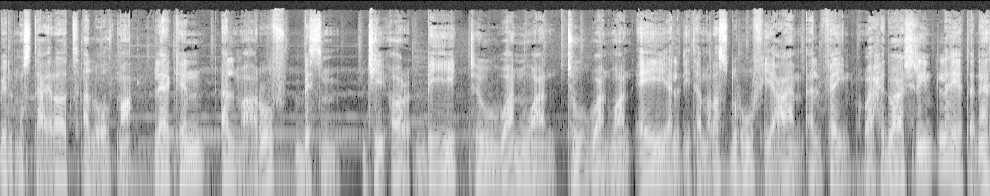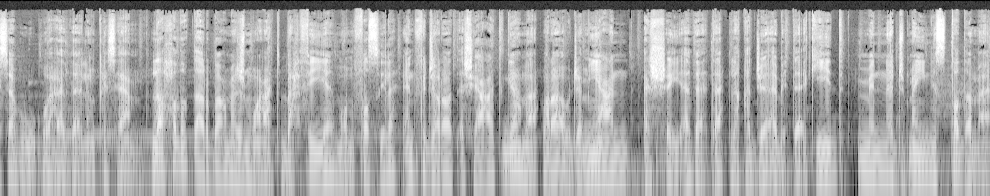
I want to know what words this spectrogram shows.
بالمستعرات العظمى لكن المعروف باسم GRB 211 211A الذي تم رصده في عام 2021 لا يتناسب وهذا الانقسام. لاحظت أربع مجموعات بحثية منفصلة انفجارات أشعة جاما ورأوا جميعا الشيء ذاته لقد جاء بالتأكيد من نجمين اصطدما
